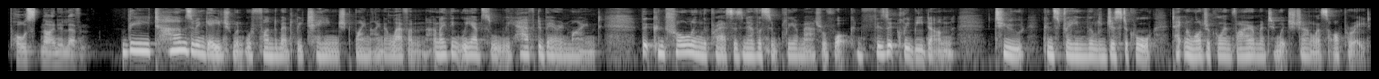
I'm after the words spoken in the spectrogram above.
post 9-11. The terms of engagement were fundamentally changed by 9-11, and I think we absolutely have to bear in mind that controlling the press is never simply a matter of what can physically be done to constrain the logistical, technological environment in which journalists operate.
